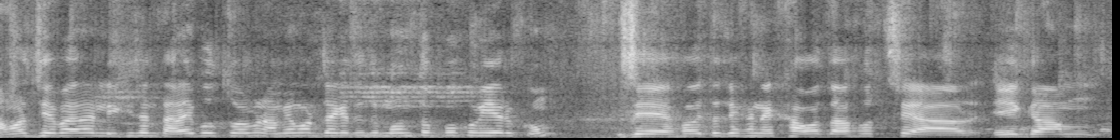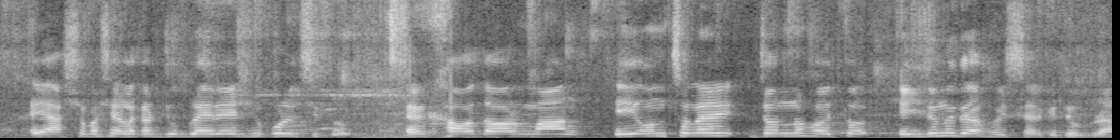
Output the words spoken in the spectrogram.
আমার যে ভাইরা লিখেছেন, তারাই বলতে পারবেন। আমি আমার জায়গায় যদি মন্তব্য করি এরকম, যে হয়তো যেখানে খাওয়া দাওয়া হচ্ছে আর এই গ্রাম, এই আশেপাশে এলাকার জুবরা এরিয়া এসে পরিচিত, এর খাওয়া দাওয়ার মান এই অঞ্চলের জন্য হয়তো এই জন্য দেওয়া হয়েছে আর কি জুবরা।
